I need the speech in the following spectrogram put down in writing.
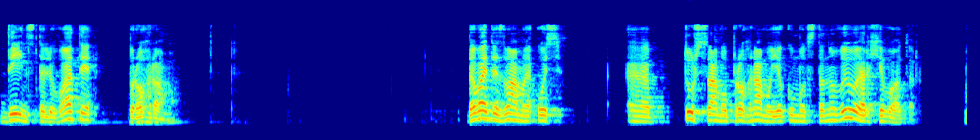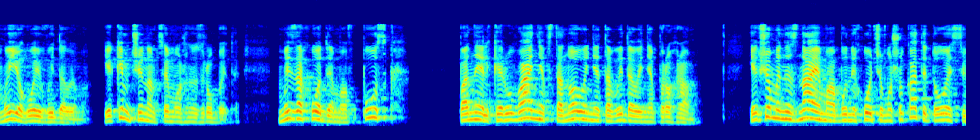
деінсталювати програму. Давайте з вами ось е, ту ж саму програму, яку ми встановили, архіватор, ми його і видалимо. Яким чином це можна зробити? Ми заходимо в пуск, панель керування, встановлення та видалення програм. Якщо ми не знаємо або не хочемо шукати, то ось в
